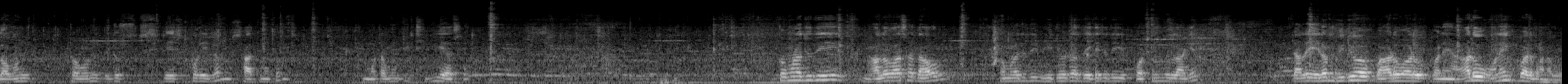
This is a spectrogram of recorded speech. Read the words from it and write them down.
লবণ টবণ একটু টেস্ট করে দিলাম, স্বাদ মতন। মোটামুটি ঠিকই আছে। তোমরা যদি ভালোবাসা দাও, তোমরা যদি ভিডিওটা দেখে যদি পছন্দ লাগে, তাহলে এরকম ভিডিও বারো বারো মানে আরও অনেকবার বানাবো।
